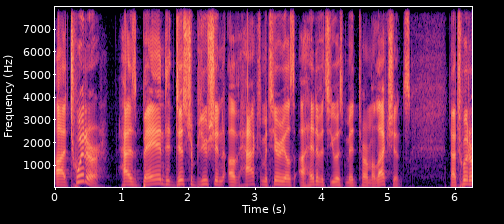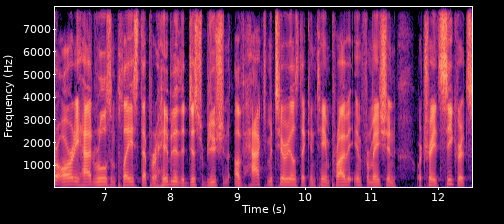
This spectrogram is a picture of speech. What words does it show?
Uh, Twitter has banned distribution of hacked materials ahead of its U.S. midterm elections. Now, Twitter already had rules in place that prohibited the distribution of hacked materials that contain private information or trade secrets.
